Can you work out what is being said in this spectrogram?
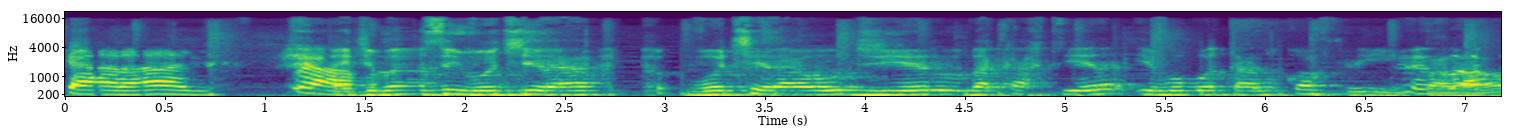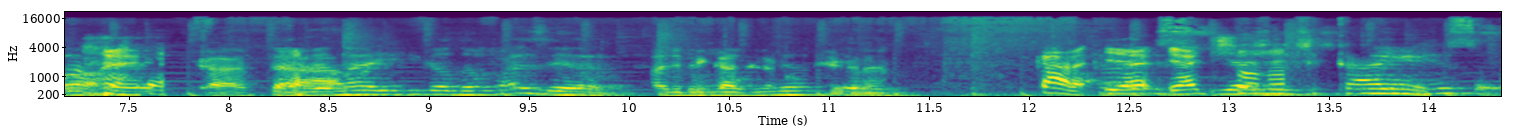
Caralho. Ah, É tipo assim, vou tirar, vou tirar o dinheiro da carteira e vou botar no cofrinho. Falar, Exatamente, cara. tá vendo aí o que eu tô fazendo? Tá de brincadeira comigo, né? Cara, e, é, Cara, e adicionando. a gente cai nisso.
